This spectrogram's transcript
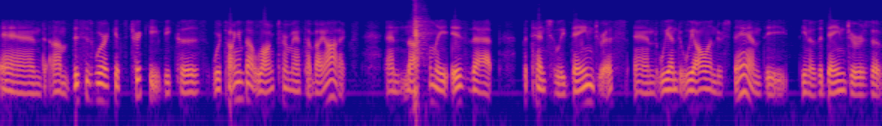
And um, this is where it gets tricky because we're talking about long-term antibiotics, and not only is that potentially dangerous, and we under, we all understand the you know the dangers of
